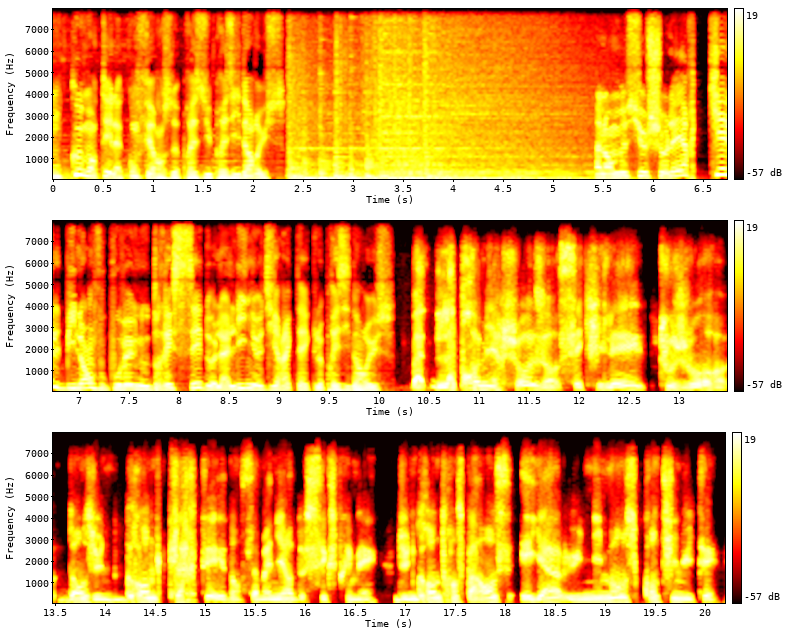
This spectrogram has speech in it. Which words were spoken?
ont commenté la conférence de presse du président russe. Alors, monsieur Scholler, quel bilan vous pouvez nous dresser de la ligne directe avec le président russe? Bah, la première chose, c'est qu'il est toujours dans une grande clarté dans sa manière de s'exprimer, d'une grande transparence, et il y a une immense continuité.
